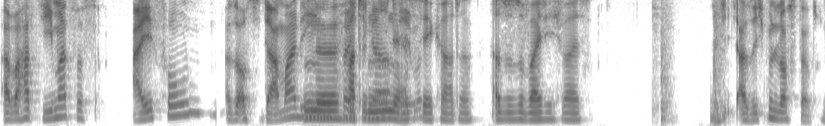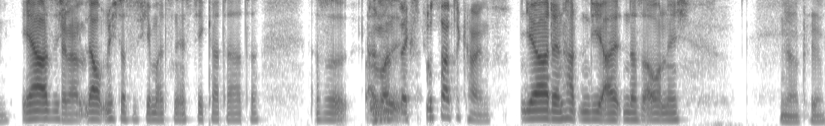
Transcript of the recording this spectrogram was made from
Aber hat jemals das iPhone, also auch die damaligen Nö, hatte nie eine SD-Karte. Also soweit ich weiß. Ich- Also ich bin lost da drin. Ja, also ich glaube nicht, dass es jemals eine SD-Karte hatte. Also, Also, also mein 6 Plus hatte keins. ja, dann hatten die Alten das auch nicht. Ja, okay.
